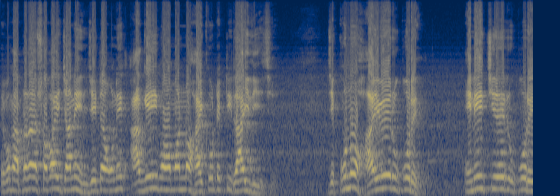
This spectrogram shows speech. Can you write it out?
এবং আপনারা সবাই জানেন যে এটা অনেক আগেই মহামান্য হাইকোর্ট একটি রায় দিয়েছে যে কোনো হাইওয়ের উপরে এনএইচের উপরে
